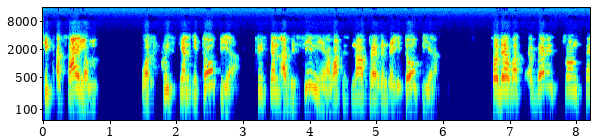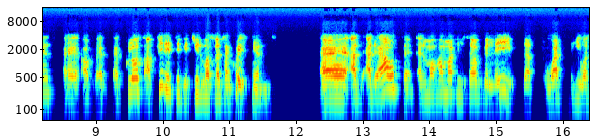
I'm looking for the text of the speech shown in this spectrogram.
seek asylum was Christian Ethiopia, Christian Abyssinia, what is now present day Ethiopia. So there was a very strong sense uh, of a, a, close affinity between Muslims and Christians uh, at, at, the outset. And Muhammad himself believed that what he was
